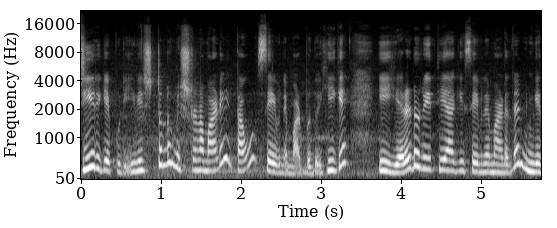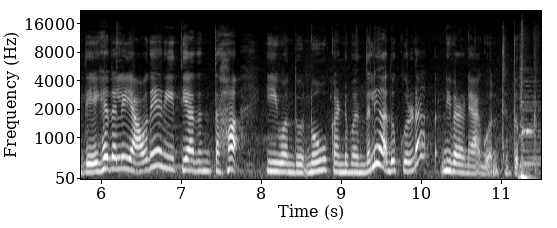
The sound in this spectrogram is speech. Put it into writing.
ಜೀರಿಗೆ ಪುಡಿ, ಇವಿಷ್ಟನ್ನು ಮಿಶ್ರಣ ಮಾಡಿ ತಾವು ಸೇವನೆ ಮಾಡ್ಬೋದು. ಹೀಗೆ ಈ ಎರಡು ರೀತಿಯಾಗಿ ಸೇವನೆ ಮಾಡಿದ್ರೆ ನಿಮಗೆ ದೇಹದಲ್ಲಿ ಯಾವುದೇ ರೀತಿಯಾದಂತಹ ಈ ಒಂದು ನೋವು ಕಂಡು ಬಂದಲ್ಲಿ ಅದು ಕೂಡ ನಿವಾರಣೆ ಆಗುವಂಥದ್ದು.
